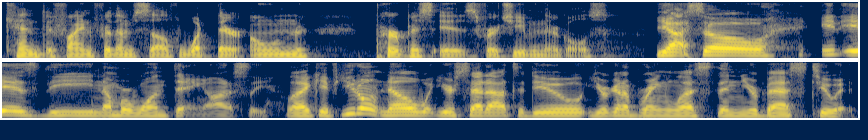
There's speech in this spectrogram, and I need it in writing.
can define for themselves what their own purpose is for achieving their goals? Yeah, so it is the number one thing, honestly. Like if you don't know what you're set out to do, you're going to bring less than your best to it.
